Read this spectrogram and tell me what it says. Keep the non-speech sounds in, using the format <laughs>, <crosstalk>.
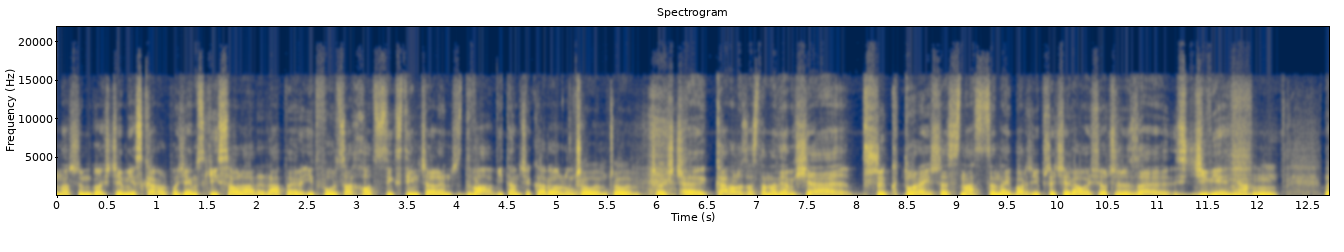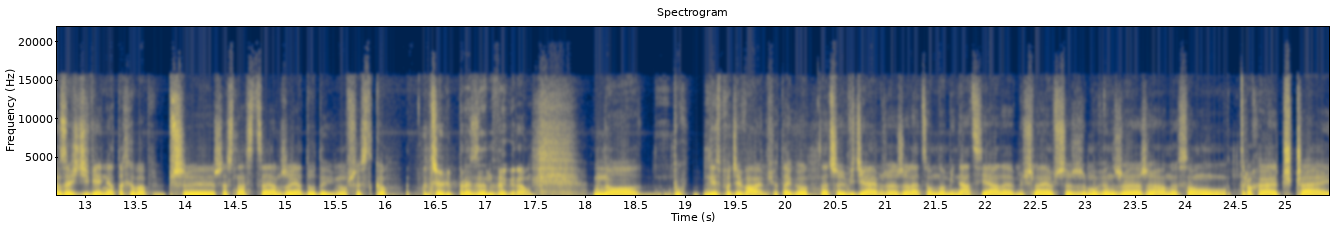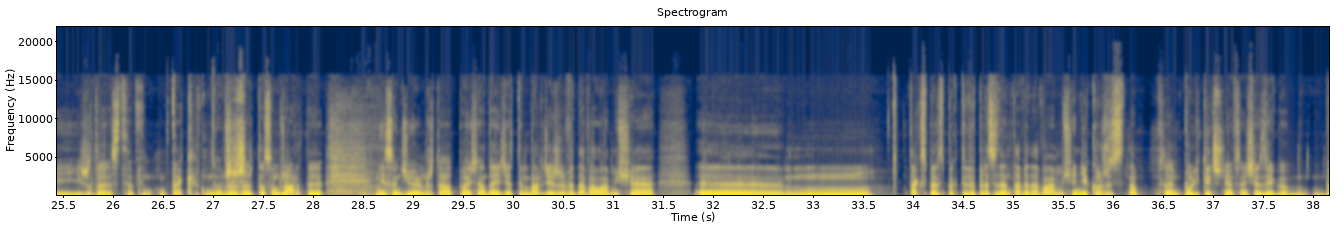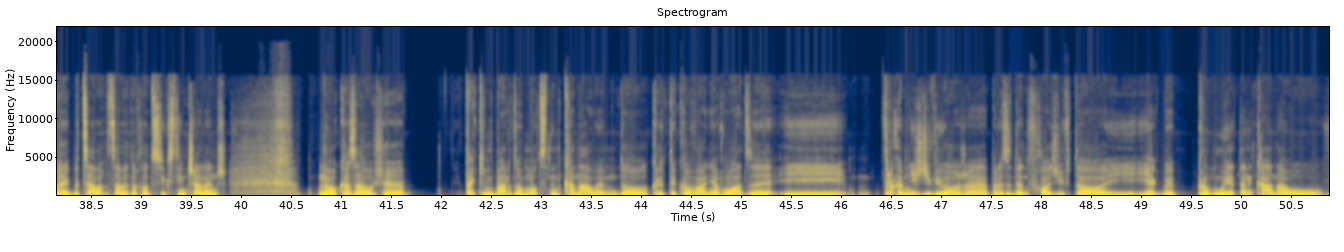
Naszym gościem jest Karol Poziemski, Solar, raper i twórca Hot 16 Challenge 2. Witam cię, Karolu. Czołem, czołem, cześć. E, Karol, zastanawiam się, przy której szesnastce najbardziej przecierałeś oczy ze zdziwienia? Hmm. No ze zdziwienia to chyba przy 16 Andrzeja Dudy mimo wszystko. Czyli prezydent wygrał. No, nie spodziewałem się tego. Znaczy widziałem, że, że lecą nominacje, ale myślałem szczerze mówiąc, że, że one są trochę czcze i że to jest tak, no, że, że to są żarty. Nie sądziłem, że ta odpowiedź nadejdzie, tym bardziej, że wydawała mi się... em, tak z perspektywy prezydenta wydawała mi się niekorzystna w sensie, politycznie, w sensie z jego, bo jakby całe, całe to Hot 16 Challenge no okazało się takim bardzo mocnym kanałem do krytykowania władzy i trochę mnie zdziwiło, że prezydent wchodzi w to i jakby promuje ten kanał,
